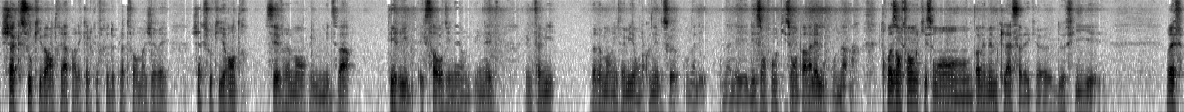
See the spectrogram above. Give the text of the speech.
chaque sou qui va rentrer, à part les quelques frais de plateforme à gérer, chaque sou qui rentre, c'est vraiment une mitzvah terrible, extraordinaire, une aide, une famille, vraiment une famille, on connaît parce qu'on a, les, on a les, enfants qui sont en parallèle, on a trois enfants qui sont dans les mêmes classes avec euh, deux filles, et... bref,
